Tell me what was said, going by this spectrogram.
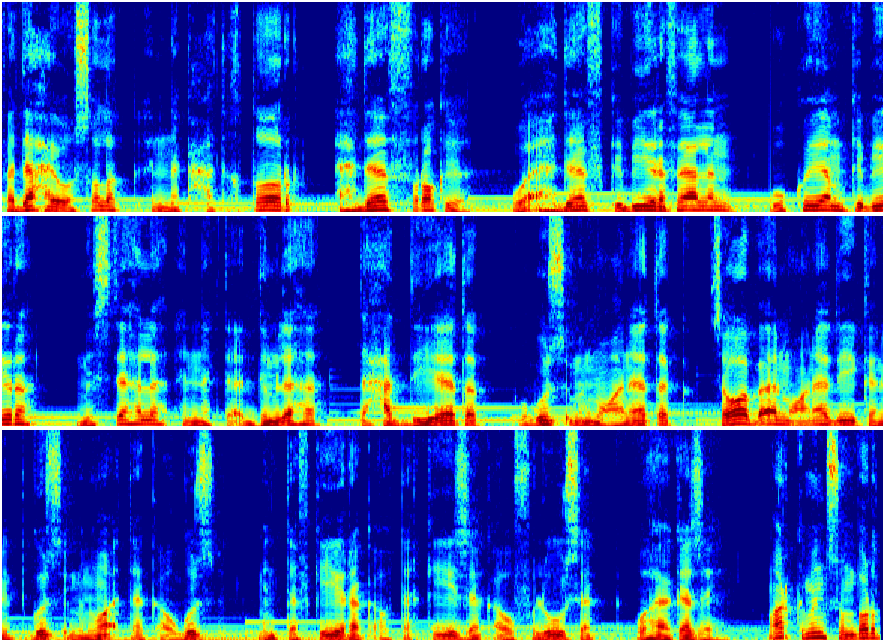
فده هيوصلك إنك هتختار أهداف راقية وأهداف كبيرة فعلا وقيم كبيرة مستاهلة إنك تقدم لها تحدياتك وجزء من معاناتك سواء بقى المعاناة دي كانت جزء من وقتك أو جزء من تفكيرك أو تركيزك أو فلوسك وهكذا يعني مارك مينسون برضه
